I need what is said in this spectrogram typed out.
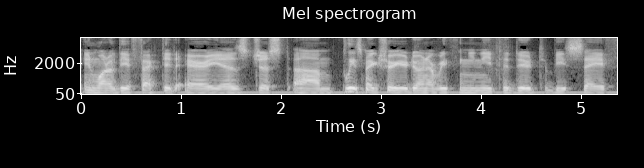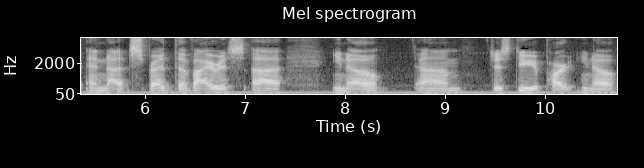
in one of the affected areas, just um, please make sure you're doing everything you need to do to be safe and not spread the virus. Uh, you know, um, just do your part, you know,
